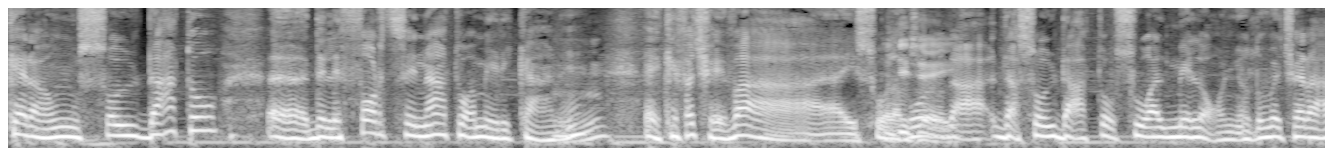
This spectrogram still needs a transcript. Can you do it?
che era un soldato eh, delle forze NATO americane eh, che faceva il suo. Il lavoro da, da soldato su Almelogno, dove c'era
